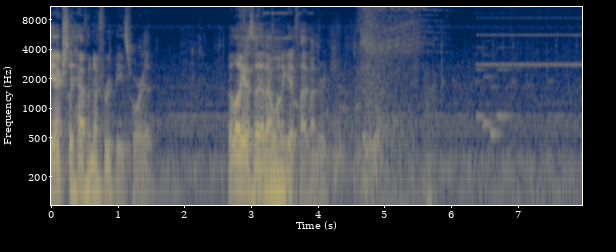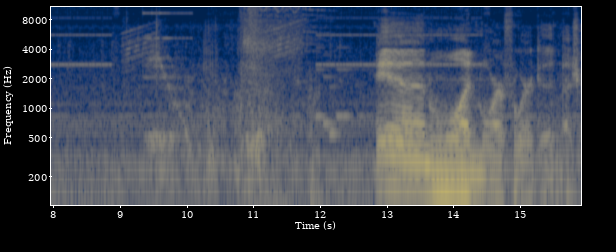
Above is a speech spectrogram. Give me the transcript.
We actually have enough rupees for it. But like I said, I want to get 500. And one more for good measure.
